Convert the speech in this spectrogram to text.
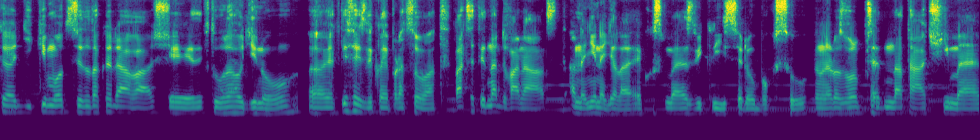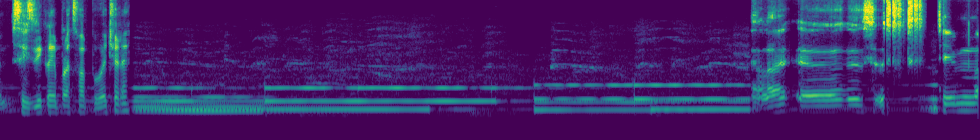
Tak eh, díky moc, že to takhle dáváš i v tuhle hodinu. Eh, jak ty jsi zvyklý pracovat? 21.12 a není neděle, jako jsme zvyklí s jedou boxu. Ten rozvol před natáčíme. Jsi zvyklý pracovat po večerech? Ale eh, s tím,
